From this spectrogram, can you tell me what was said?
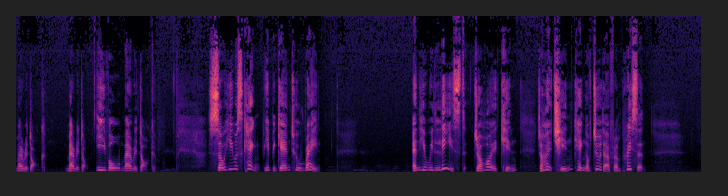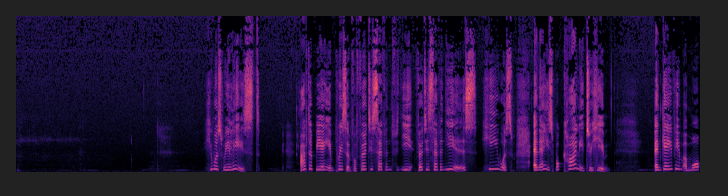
Merodach, Merodach, evil Merodach. So he was king. He began to reign. And he released Jehoiakim, Jehoiachin, king of Judah, from prison. He was released after being in prison for 37, ye- 37 years. He was, and then he spoke kindly to him and gave him a more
